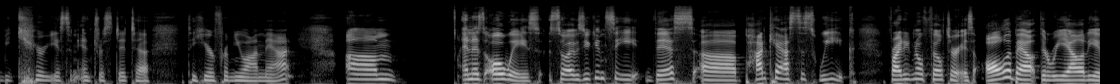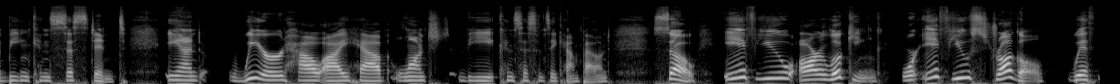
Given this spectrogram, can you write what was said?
be curious and interested to, to hear from you on that. Um, and as always, so as you can see, this uh, podcast this week, Friday No Filter, is all about the reality of being consistent. And weird how I have launched the consistency compound. So, if you are looking or if you struggle with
